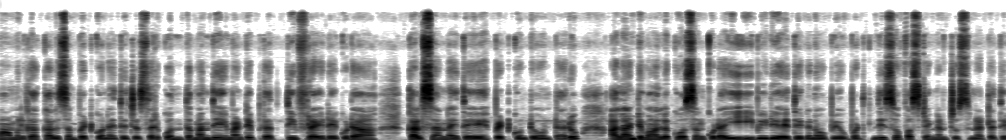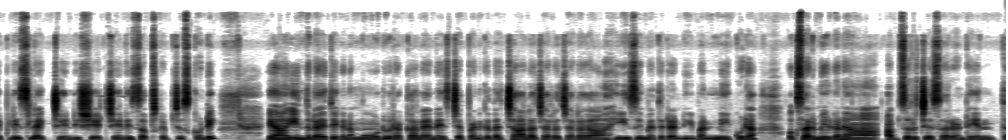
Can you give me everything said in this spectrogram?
మామూలుగా కలసం పెట్టుకొని అయితే చేస్తారు. కొంతమంది ఏమంటే ప్రతి ఫ్రైడే కూడా కలసాన్ని అయితే పెట్టుకుంటూ ఉంటారు. అలాంటి వాళ్ళ కోసం కూడా ఈ వీడియో అయితే కనుక ఉపయోగపడుతుంది. సో ఫస్ట్ టైం కానీ చూస్తున్నట్లయితే ప్లీజ్ లైక్ చేయండి షేర్ చేయండి సబ్స్క్రైబ్ చేసుకోండి. ఇందులో అయితే కనుక మూడు రకాలు చెప్పాను కదా. చాలా చాలా చాలా ఈజీ మెథడ్ అండి ఇవన్నీ కూడా. ఒకసారి మీరు కానీ అబ్జర్వ్ చేశారంటే ఎంత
